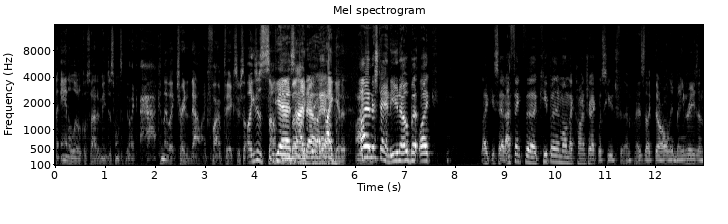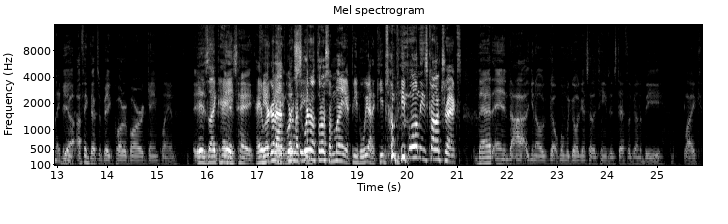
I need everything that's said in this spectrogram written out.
the analytical side of me just wants to be like, ah, can they like trade it down like five picks or something, like just something. Yes, but, I like, know, yeah. I get it. I it. understand, you know, but like, like you said, I think the keeping him on that contract was huge for them. Is like their only main reason they did. Yeah, it. I think that's a big part of our game plan. is like, hey, is, hey, hey, we're gonna hey, we're gonna let's we're gonna throw some money at people. We got to keep some people on these contracts. that and uh, you know go, when we go against other teams, it's definitely going to be like,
